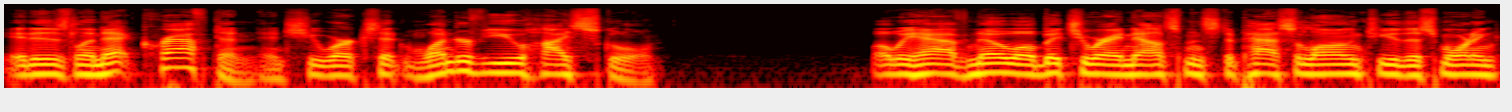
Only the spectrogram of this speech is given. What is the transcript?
It is Lynette Crafton, and she works at Wonderview High School. Well, we have no obituary announcements to pass along to you this morning,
